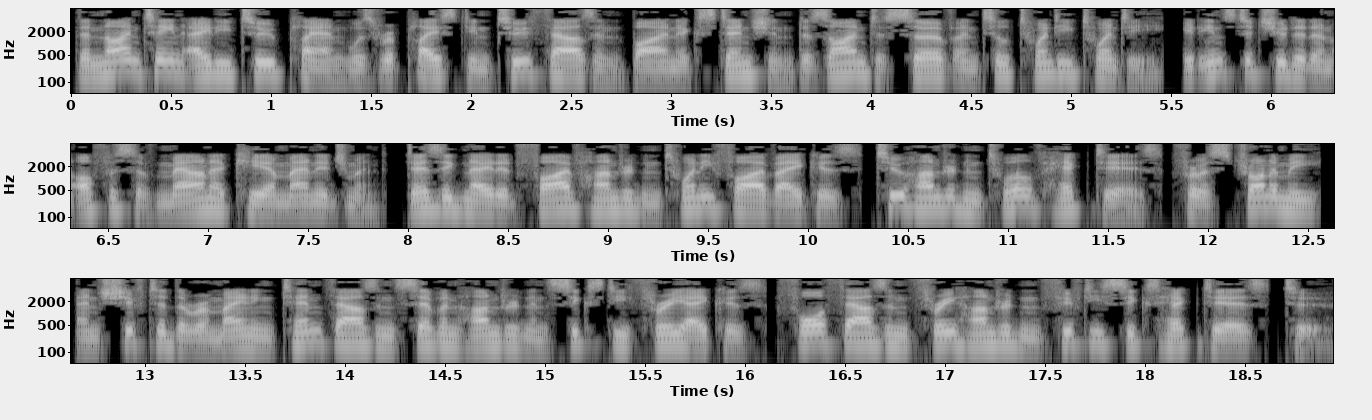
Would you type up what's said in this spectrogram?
The 1982 plan was replaced in 2000 by an extension designed to serve until 2020. It instituted an Office of Mauna Kea Management, designated 525 acres (212 hectares) for astronomy, and shifted the remaining 10,763 acres (4,356 hectares) to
